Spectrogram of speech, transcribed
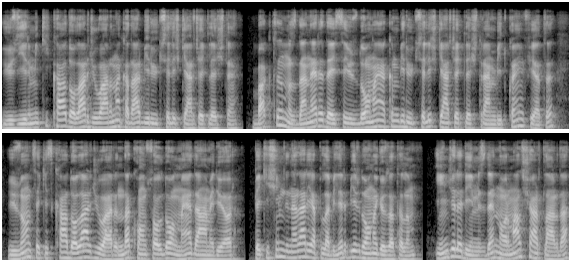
122k dolar civarına kadar bir yükseliş gerçekleşti. Baktığımızda neredeyse %10'a yakın bir yükseliş gerçekleştiren Bitcoin fiyatı 118k dolar civarında konsolde olmaya devam ediyor. Peki şimdi neler yapılabilir bir de ona göz atalım. İncelediğimizde normal şartlarda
